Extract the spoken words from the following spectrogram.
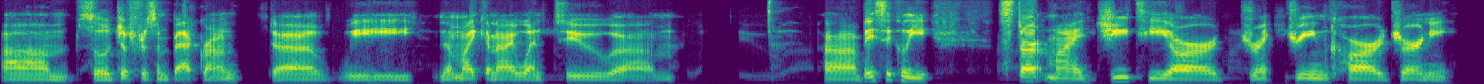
Um, so just for some background, uh, we, Mike and I went to um, uh, basically start my GTR dream car journey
